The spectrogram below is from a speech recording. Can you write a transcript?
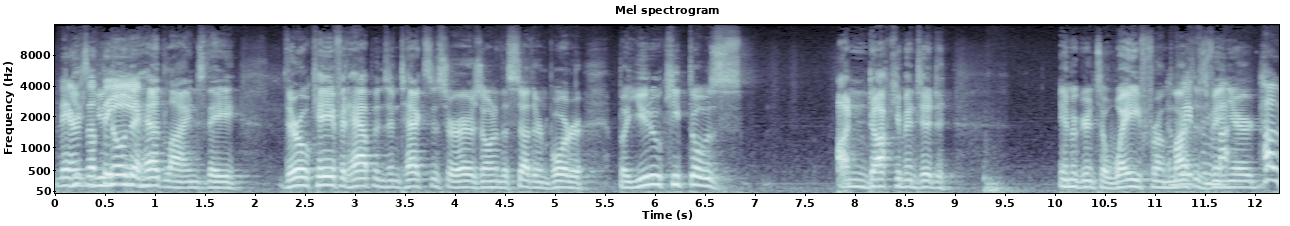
There's you, a you theme. know the headlines. They they're okay if it happens in Texas or Arizona, the southern border, but you do keep those undocumented immigrants away from Away Martha's from Ma- Vineyard. How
